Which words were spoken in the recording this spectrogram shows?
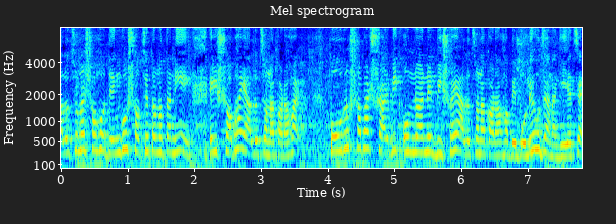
আলোচনা সহ ডেঙ্গু সচেতনতা নিয়ে এই সভায় আলোচনা করা হয়। পৌরসভার সার্বিক উন্নয়নের বিষয়ে আলোচনা করা হবে বলেও জানা গিয়েছে।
